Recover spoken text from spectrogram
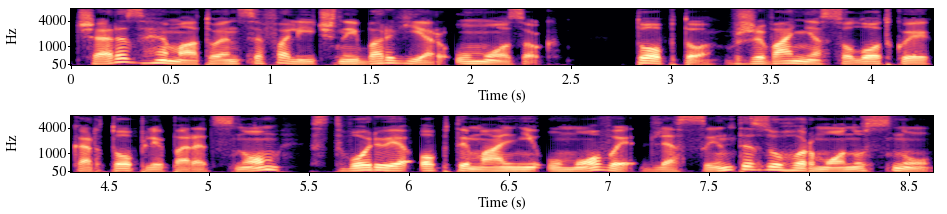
через гематоенцефалічний бар'єр у мозок. Тобто, вживання солодкої картоплі перед сном створює оптимальні умови для синтезу гормону сну.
